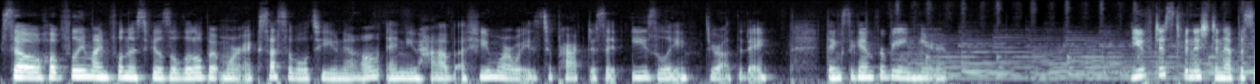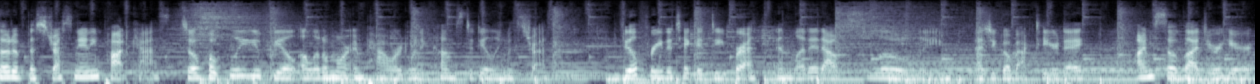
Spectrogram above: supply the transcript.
So, hopefully, mindfulness feels a little bit more accessible to you now, and you have a few more ways to practice it easily throughout the day. Thanks again for being here. You've just finished an episode of the Stress Nanny podcast, so hopefully, you feel a little more empowered when it comes to dealing with stress. Feel free to take a deep breath and let it out slowly as you go back to your day. I'm so glad you are here.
